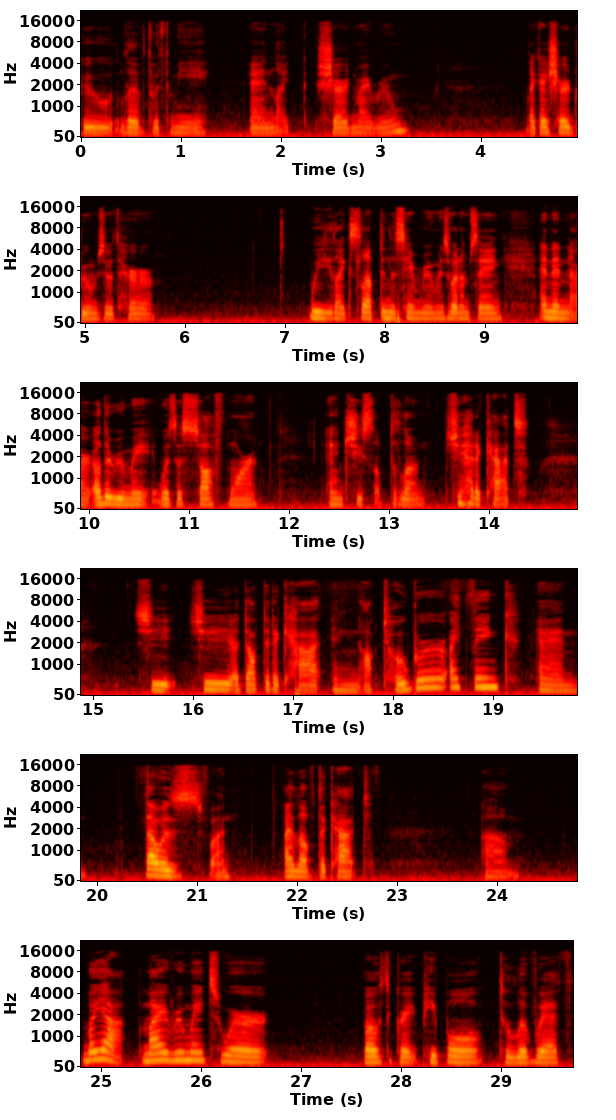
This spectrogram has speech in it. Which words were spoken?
who lived with me and like shared my room. Like I shared rooms with her. We like slept in the same room, is what I'm saying. And then our other roommate was a sophomore and she slept alone. She had a cat. She she adopted a cat in October, I think, and that was fun. I loved the cat. Um, but yeah, my roommates were both great people to live with.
